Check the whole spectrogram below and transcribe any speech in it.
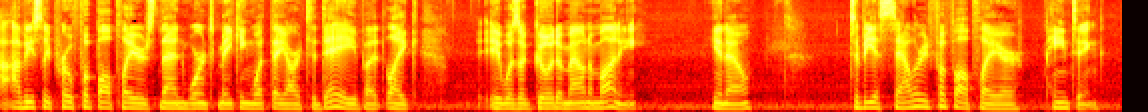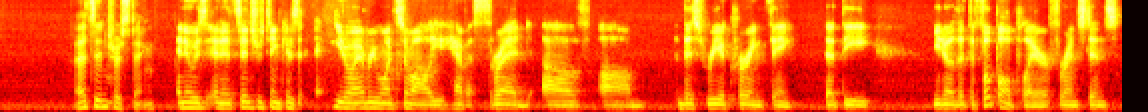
obviously pro football players then weren't making what they are today, but like it was a good amount of money, you know, to be a salaried football player painting. That's interesting. and it was and it's interesting because you know every once in a while you have a thread of um, this reoccurring thing that the you know that the football player for instance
